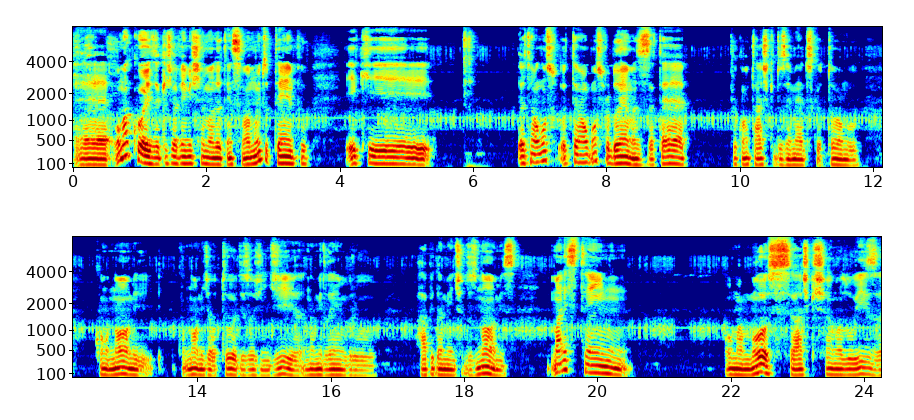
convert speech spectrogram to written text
é, uma coisa que já vem me chamando a atenção há muito tempo e que eu tenho alguns, eu tenho alguns problemas, até por conta acho que dos remédios que eu tomo com nome, com nome de autores hoje em dia, não me lembro rapidamente dos nomes, mas tem uma moça, acho que chama Luísa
